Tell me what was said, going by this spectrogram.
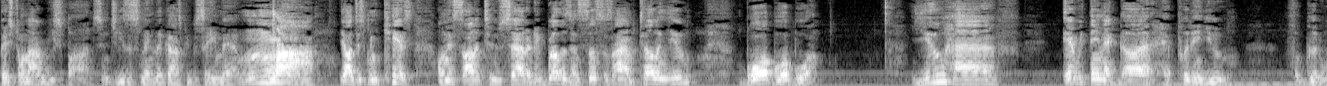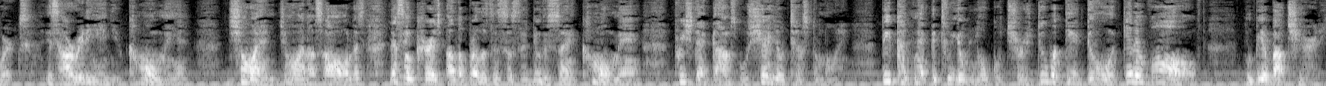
based on our response. In Jesus' name, let God's people say amen. Mwah! Y'all just been kissed on this Solitude Saturday. Brothers and sisters, I am telling you, boy, boy, boy, you have everything that God had put in you for good works. It's already in you. Come on, man. Join, join us all. Let's let's encourage other brothers and sisters to do the same. Come on, man. Preach that gospel. Share your testimony. Be connected to your local church. Do what they're doing. Get involved and be about charity.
